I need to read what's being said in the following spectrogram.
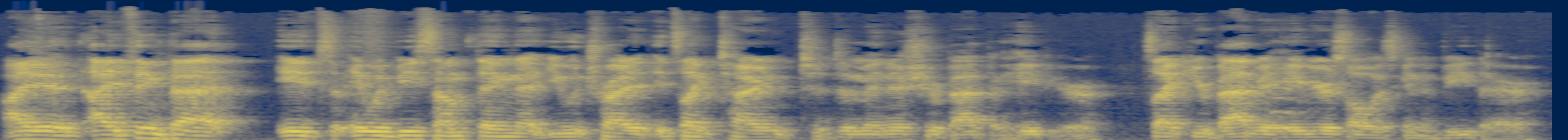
I I think that it's it would be something that you would try. It's like trying to diminish your bad behavior. It's like your bad behavior is always going to be there,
